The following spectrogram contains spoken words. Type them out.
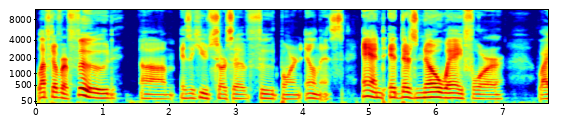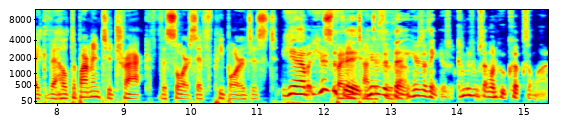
leftover food um, is a huge source of foodborne illness, and it, there's no way for like the health department to track the source if people are just Yeah, but here's the thing. Here's the thing. around. Here's the thing. Here's- Coming from someone who cooks a lot,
